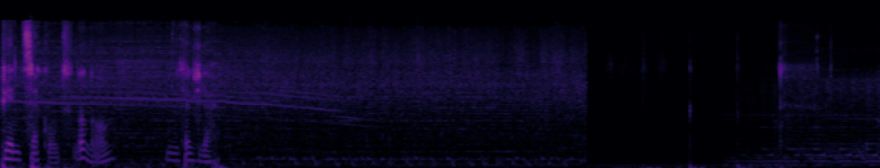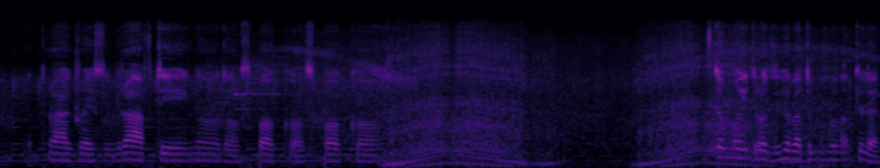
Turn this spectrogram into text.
Pięć sekund, no no, nie tak źle. Drag racing, drafting, no no, spoko, spoko to moi drodzy, chyba to było na tyle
